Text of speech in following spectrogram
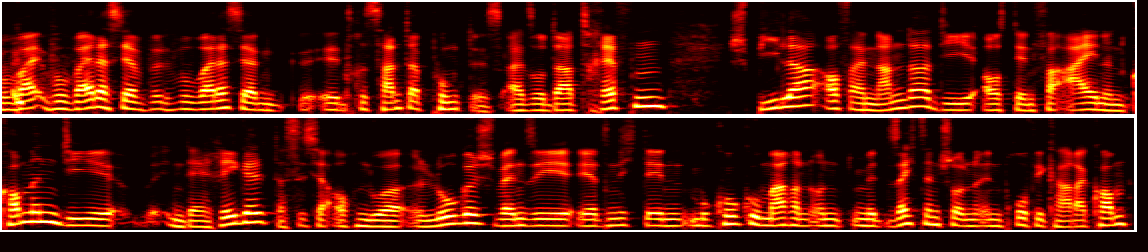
Wobei, wobei das ja, wobei das ja ein interessanter Punkt ist. Also da treffen Spieler aufeinander, die aus den Vereinen kommen, die in der Regel, das ist ja auch nur logisch, wenn sie jetzt nicht den Mukoku machen und mit 16 schon in Profikader kommen,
